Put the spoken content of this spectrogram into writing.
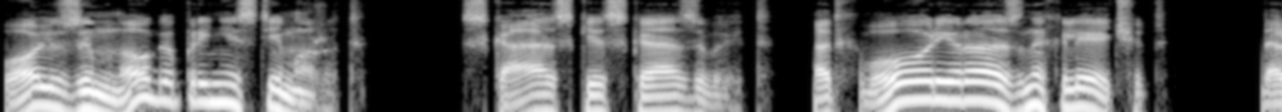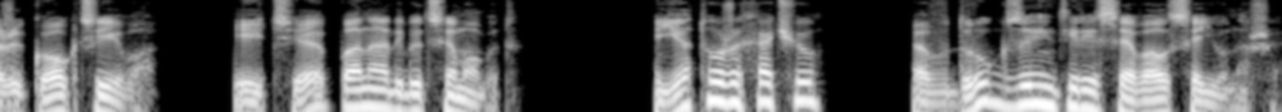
пользы много принести может. Сказки сказывает, от хвори разных лечит, даже когти его, и те понадобиться могут. Я тоже хочу. Вдруг заинтересовался юноша.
